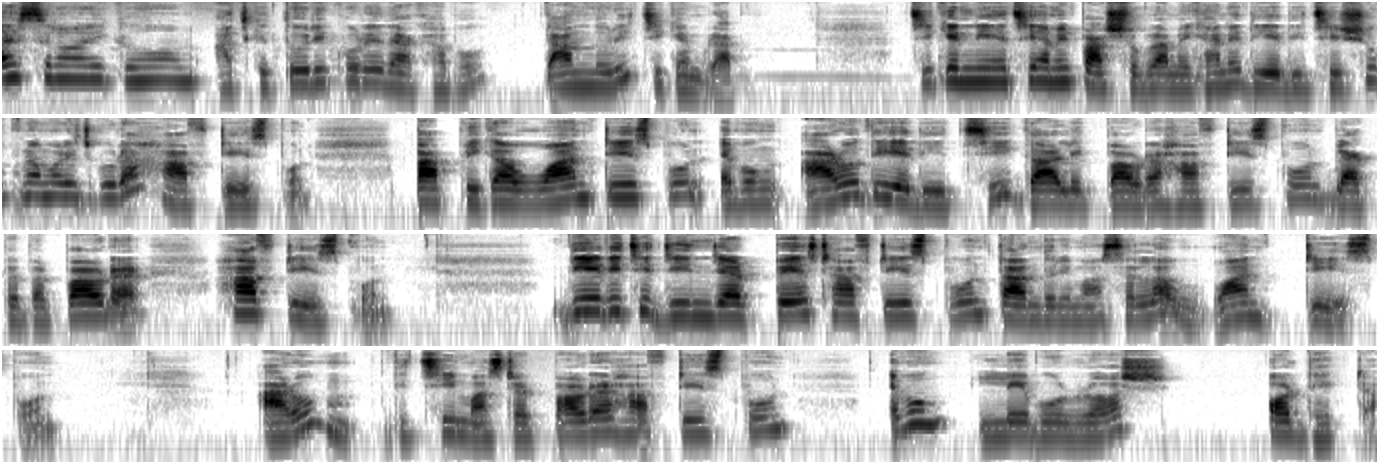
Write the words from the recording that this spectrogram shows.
আসসালামু আলাইকুম। আজকে তৈরি করে দেখাবো তান্দুরি চিকেন র্যাপ চিকেন নিয়েছি আমি পাঁচশো গ্রাম। এখানে দিয়ে দিচ্ছি শুকনো মরিচ গুঁড়া, half teaspoon paprika one teaspoon এবং আরও দিয়ে দিচ্ছি garlic powder half teaspoon black pepper powder half teaspoon দিয়ে দিচ্ছি ginger paste half teaspoon tandoori masala one teaspoon আরও দিচ্ছি মাস্টার্ড পাউডার হাফ টি স্পুন এবং লেবুর রস অর্ধেকটা।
